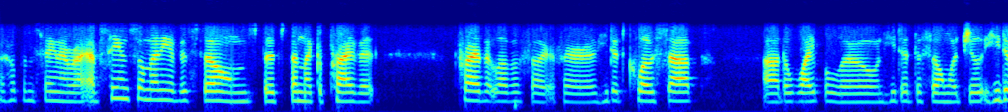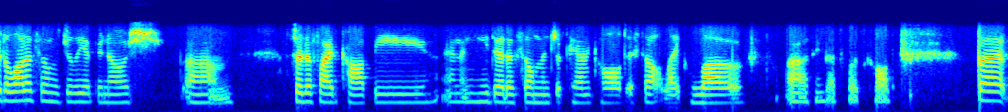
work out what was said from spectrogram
I hope I'm saying that right. I've seen so many of his films, but it's been like a private private love affair. He did Close Up, uh, The White Balloon. He did the film with Julie. He did a lot of films with Juliette Binoche, um, Certified Copy, and then he did a film in Japan called It Felt Like Love. Uh, I think that's what it's called. But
